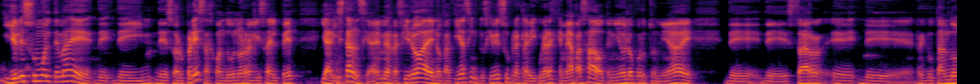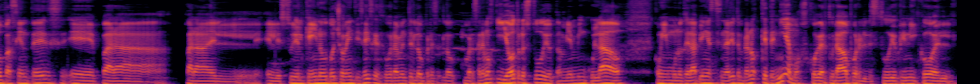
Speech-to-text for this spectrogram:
Y yo le sumo el tema de, de, sorpresas cuando uno realiza el PET y a distancia, ¿eh? me refiero a adenopatías inclusive supraclaviculares que me ha pasado, he tenido la oportunidad de, estar eh, reclutando pacientes eh, para para el, estudio, el Keynote 826, que seguramente lo, conversaremos, y otro estudio también vinculado con inmunoterapia en escenario temprano, que teníamos coberturado por el estudio clínico el,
